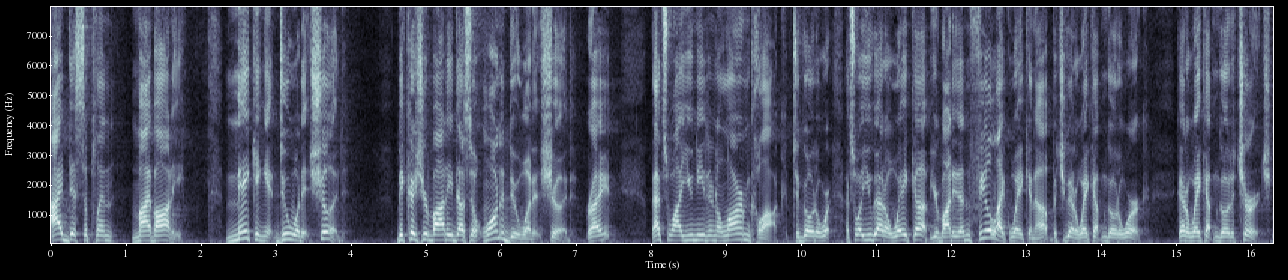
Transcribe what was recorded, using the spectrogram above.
I discipline my body making it do what it should because your body doesn't want to do what it should, right? That's why you need an alarm clock to go to work. That's why you got to wake up. Your body doesn't feel like waking up, but you got to wake up and go to work. You got to wake up and go to church.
